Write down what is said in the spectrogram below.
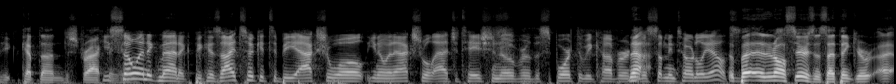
he kept on distracting. He's so him. enigmatic because I took it to be actual, you know, an actual agitation over the sport that we cover, and Now- it was something totally else. But in all seriousness, I think you're. I,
